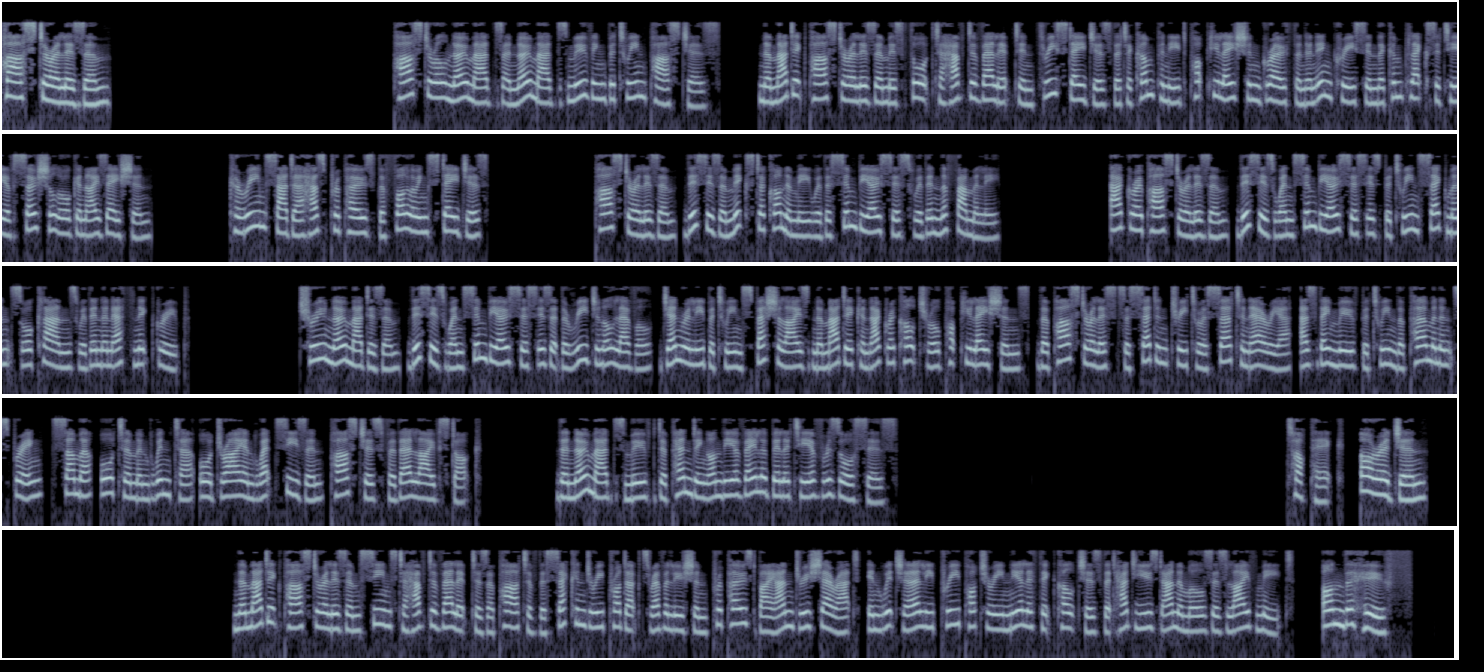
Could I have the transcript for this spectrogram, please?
Pastoralism Pastoral nomads are nomads moving between pastures. Nomadic pastoralism is thought to have developed in three stages that accompanied population growth and an increase in the complexity of social organization. Karim Sadr has proposed the following stages Pastoralism – This is a mixed economy with a symbiosis within the family. Agropastoralism – This is when symbiosis is between segments or clans within an ethnic group. True nomadism – This is when symbiosis is at the regional level, generally between specialized nomadic and agricultural populations. The pastoralists are sedentary to a certain area, as they move between the permanent spring, summer, autumn and winter or dry and wet season pastures for their livestock. The nomads moved depending on the availability of resources. Origin. Nomadic pastoralism seems to have developed as a part of the secondary products revolution proposed by Andrew Sherratt, in which early pre-pottery Neolithic cultures that had used animals as live meat, on the hoof,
